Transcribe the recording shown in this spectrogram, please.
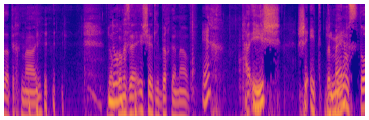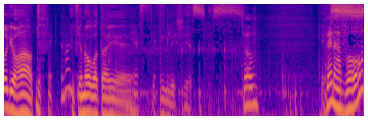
זה הטכנאי. נו. לא, קוראים לזה האיש שאת ליבך גנב. איך? האיש שאת The man who ליבך... stole your heart. יפה. If you know what I... uh, Yes, yes. English, yes. yes. טוב, yes. ונעבור?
